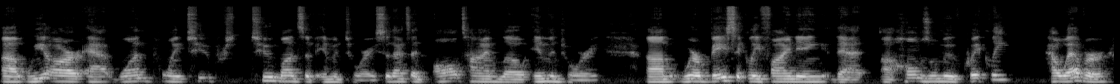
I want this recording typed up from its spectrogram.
uh, we are at 1.2 months of inventory. So that's an all time low inventory. Um, we're basically finding that uh, homes will move quickly. However,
